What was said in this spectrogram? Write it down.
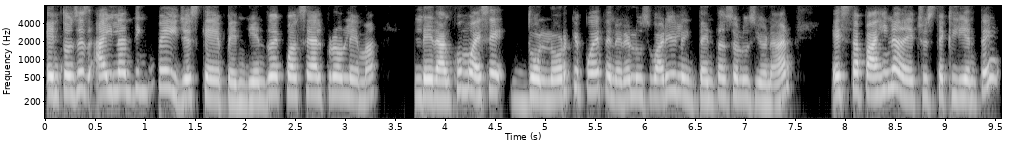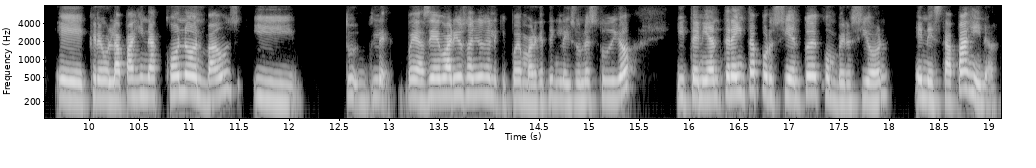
entonces, hay landing pages que dependiendo de cuál sea el problema, le dan como ese dolor que puede tener el usuario y lo intentan solucionar esta página, de hecho, este cliente eh, creó la página con Onbounce y hace varios años el equipo de marketing le hizo un estudio y tenían 30% de conversión en esta página,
